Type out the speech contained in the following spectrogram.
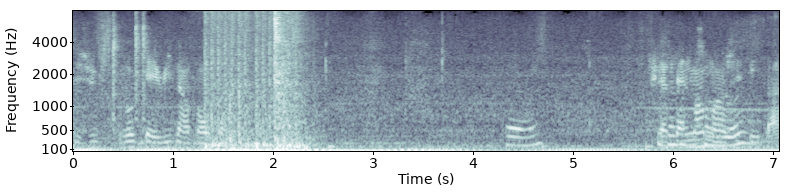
tu joues gros carry dans ton temps. Euh, oui. Tu as tellement mangé barres.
